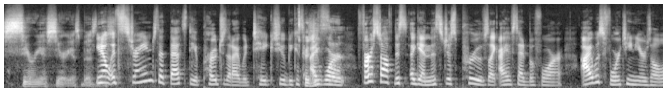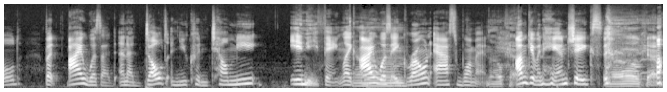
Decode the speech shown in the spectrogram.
serious, serious business. you know, it's strange that that's the approach that I would take too because I you weren't. First off, this again, this just proves like I have said before, I was 14 years old, but I was a, an adult and you couldn't tell me anything. Like I was a grown ass woman. Um, Okay. I'm giving handshakes. Okay.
